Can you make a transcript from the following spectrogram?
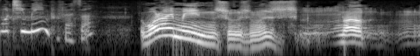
What do you mean, Professor? What I mean, Susan, is. Well,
